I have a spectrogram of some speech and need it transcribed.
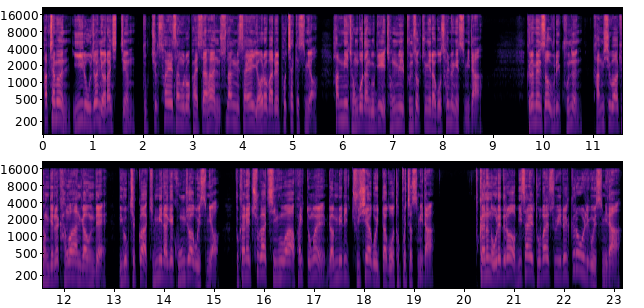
합참은 2일 오전 11시쯤 북측 서해상으로 발사한 순항미사일 여러 발을 포착했으며 한미 정보당국이 정밀 분석 중이라고 설명했습니다. 그러면서 우리 군은 감시와 경계를 강화한 가운데 미국 측과 긴밀하게 공조하고 있으며 북한의 추가 징후와 활동을 면밀히 주시하고 있다고 덧붙였습니다. 북한은 올해 들어 미사일 도발 수위를 끌어올리고 있습니다.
